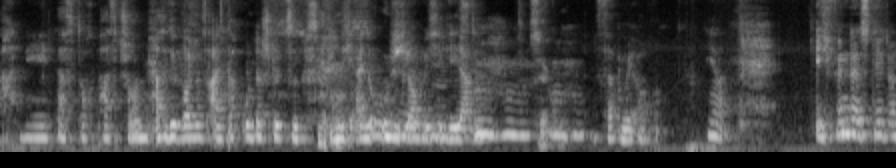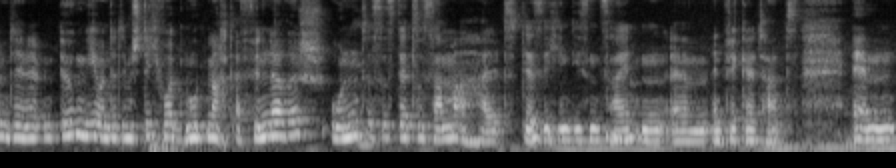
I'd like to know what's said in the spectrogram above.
ach nee, lass doch, passt schon. Also die wollen uns einfach unterstützen. Finde ich eine unglaubliche Geste. Sehr gut. Das hatten wir auch. Ja. Ich finde, es steht unter, irgendwie unter dem Stichwort Not macht erfinderisch und es ist der Zusammenhalt, der sich in diesen Zeiten ähm, entwickelt hat. Ähm,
